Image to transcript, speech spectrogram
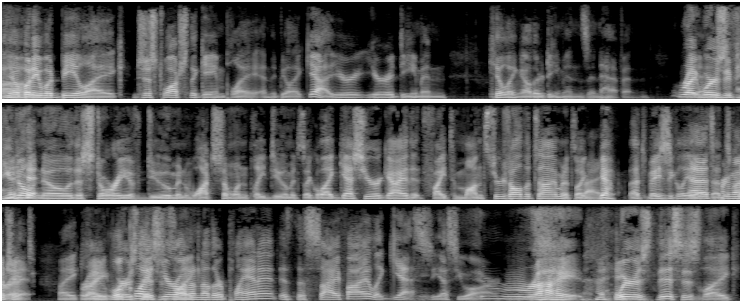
nobody Um, would be like just watch the gameplay and they'd be like yeah you're you're a demon killing other demons in heaven Right. Yeah. Whereas if you don't know the story of Doom and watch someone play Doom, it's like, well, I guess you're a guy that fights monsters all the time. And it's like, Right. yeah, that's basically Yeah, it. that's pretty much it like Right, you look whereas like this you're on like- another planet is this sci-fi like yes yes you are Right. Whereas this is like,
